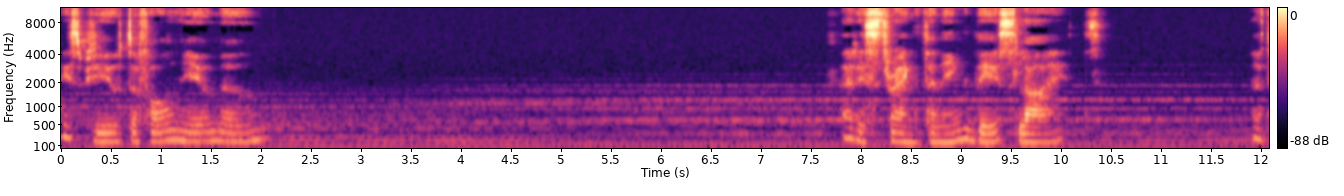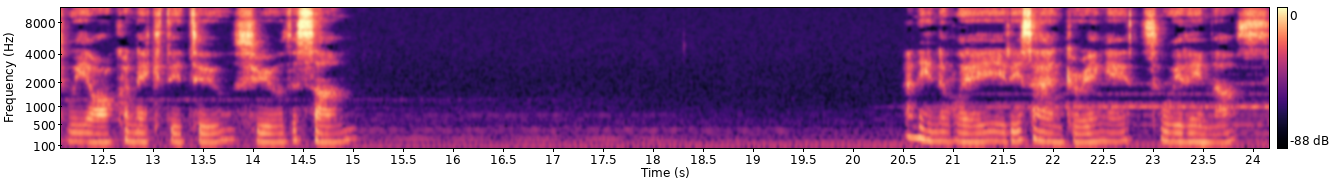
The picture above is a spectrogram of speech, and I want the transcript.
This beautiful new moon. That is strengthening this light that we are connected to through the sun. And in a way, it is anchoring it within us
